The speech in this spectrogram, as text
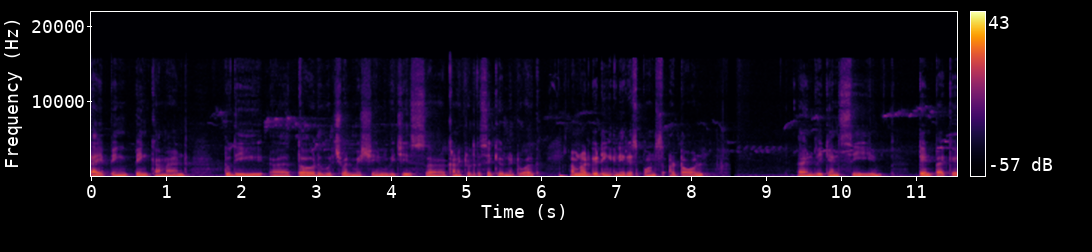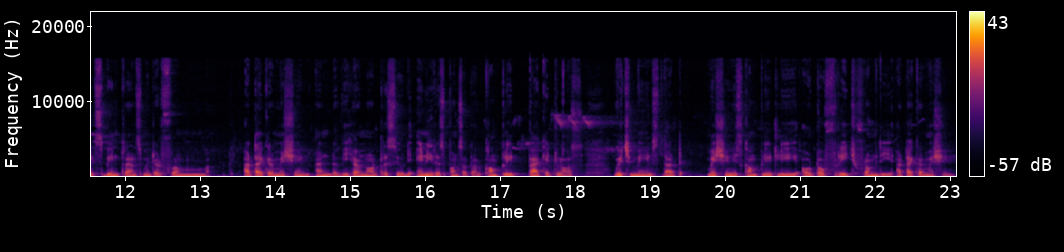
typing ping command to the uh, third virtual machine which is uh, connected to the secure network. I'm not getting any response at all. And we can see 10 packets being transmitted from attacker machine and we have not received any response at all. Complete packet loss which means that machine is completely out of reach from the attacker machine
